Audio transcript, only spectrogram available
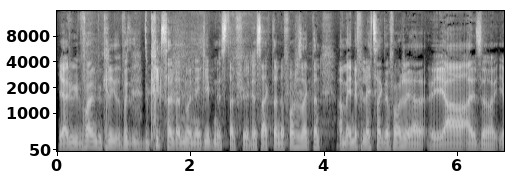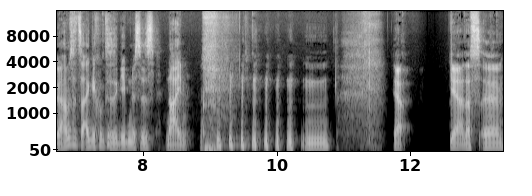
Ja, du, vor allem, du kriegst, du kriegst halt dann nur ein Ergebnis dafür. Der sagt dann, der Forscher sagt dann, am Ende vielleicht sagt der Forscher ja, ja, also, wir haben es jetzt angeguckt, das Ergebnis ist nein. Mhm. ja, ja, das, äh,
